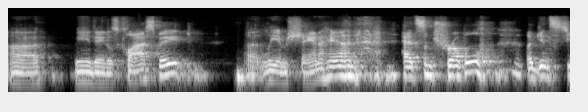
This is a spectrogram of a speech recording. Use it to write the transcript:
uh, me and Daniel's classmate, uh, Liam Shanahan, had some trouble against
